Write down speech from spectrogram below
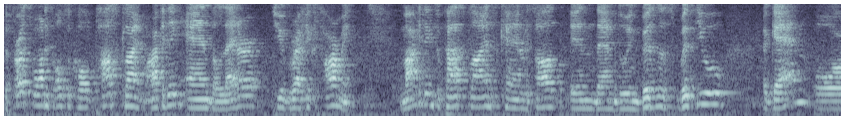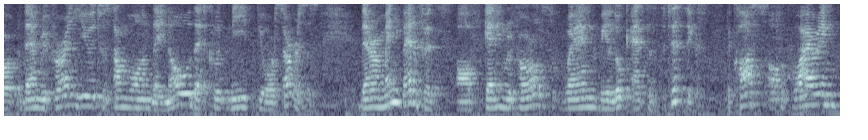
The first one is also called past client marketing and the latter geographic farming. Marketing to past clients can result in them doing business with you again or them referring you to someone they know that could need your services. There are many benefits of getting referrals when we look at the statistics. The costs of acquiring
